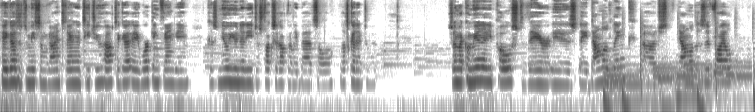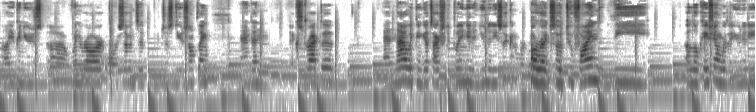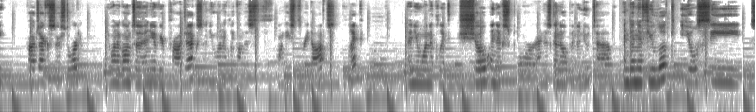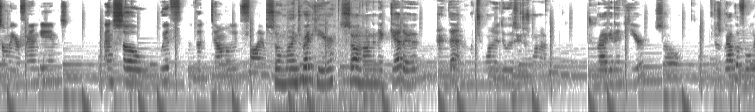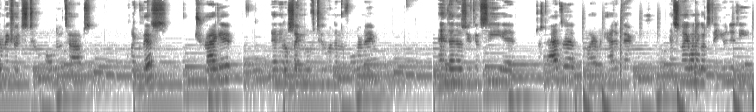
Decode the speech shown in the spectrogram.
Hey guys, it's me, some guy, and today I'm going to teach you how to get a working fan game, because new Unity just fucks it up really bad, so let's get into it. So in my community post, there is a download link, uh, just download the zip file. Uh, you can use uh, WinRAR or 7-zip, just use something, and then extract it, and now we can get to actually putting it in Unity so it can work. Alright, so to find the a location where the Unity projects are stored, you want to go into any of your projects and you want to click on this on these three dots. Click. Then you want to click Show and Explore, and it's going to open a new tab. And then if you look, you'll see some of your fan games. And so with the downloaded file, so mine's right here. So now I'm going to get it, and then what you want to do is you just want to drag it in here. So just grab the folder, make sure it's two whole new tabs. Click this, drag it, then it'll say move to and then the folder name. And then as you can see, it just adds it. I already had it there. And so now you want to go to the Unity.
